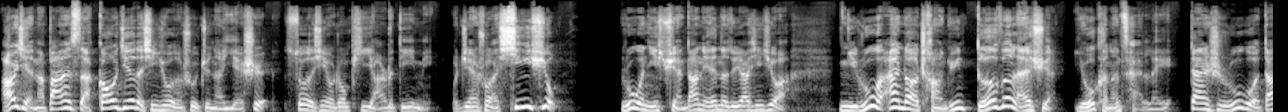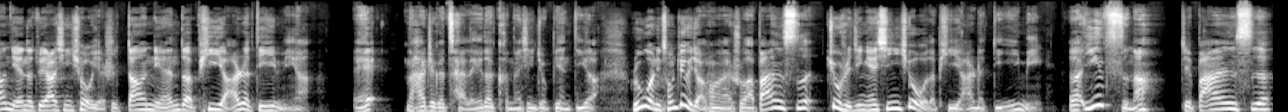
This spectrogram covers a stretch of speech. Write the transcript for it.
而且呢，巴恩斯啊，高阶的新秀的数据呢，也是所有的新秀中 PER 的第一名。我之前说了，新秀，如果你选当年的最佳新秀啊，你如果按照场均得分来选，有可能踩雷。但是如果当年的最佳新秀也是当年的 PER 的第一名啊，哎，那他这个踩雷的可能性就变低了。如果你从这个角度上来说啊，巴恩斯就是今年新秀的 PER 的第一名，呃，因此呢，这巴恩斯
